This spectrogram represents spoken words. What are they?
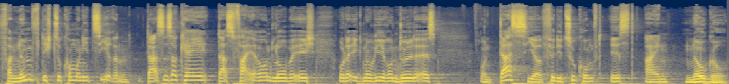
vernünftig zu kommunizieren. Das ist okay, das feiere und lobe ich oder ignoriere und dulde es. Und das hier für die Zukunft ist ein No-Go.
